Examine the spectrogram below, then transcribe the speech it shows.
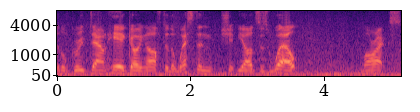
Little group down here going after the western shipyards as well. Morax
